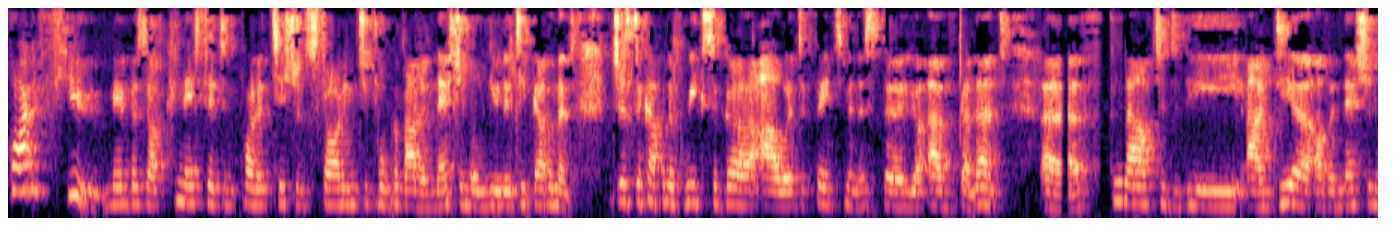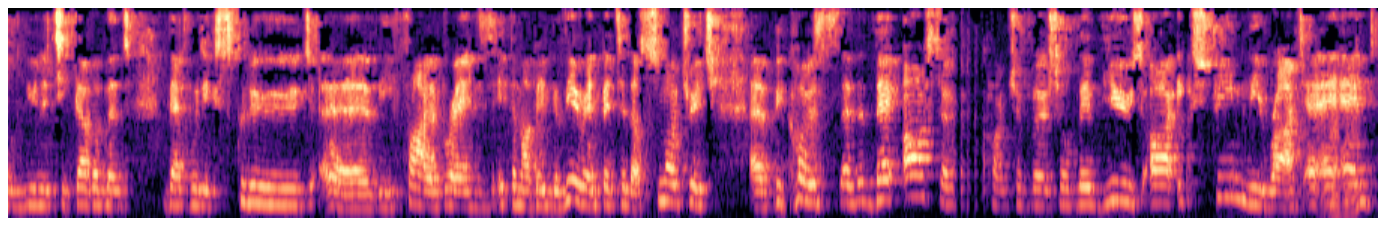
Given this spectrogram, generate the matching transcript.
quite a few members of Knesset and politicians starting to talk about a national unity government. Just a couple of weeks ago, our defense minister, Yoav Gallant, uh, flouted the idea of a national unity government that would exclude uh, the firebrands Itamar Ben-Gvir and Bezalel Smotrich uh, because they are so controversial. Their views are extremely right mm-hmm. and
